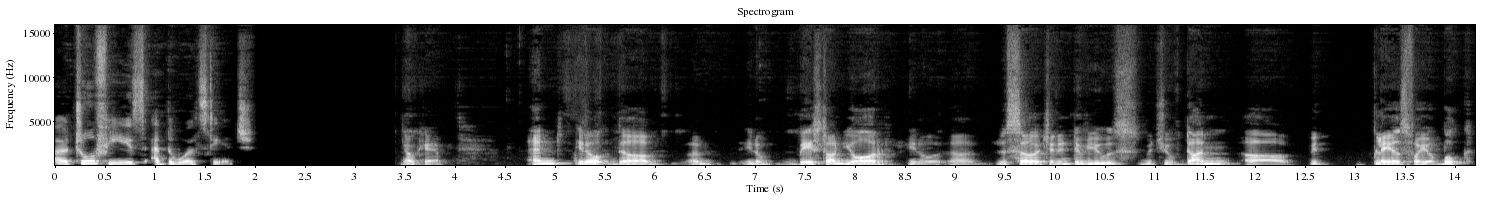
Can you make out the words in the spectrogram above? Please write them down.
uh, trophies at the world stage. Okay, and you know the uh, you know based on your you know uh, research and interviews which you've done uh, with players for your book,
